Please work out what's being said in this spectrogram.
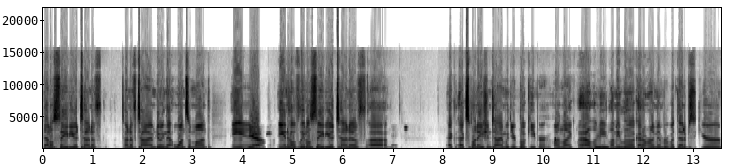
that'll save you a ton of ton of time doing that once a month. And Yeah. and hopefully it'll save you a ton of uh, ex- explanation time with your bookkeeper on like, well, let me let me look. I don't remember what that obscure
